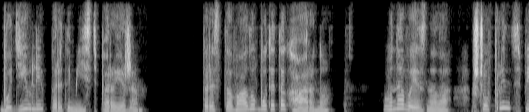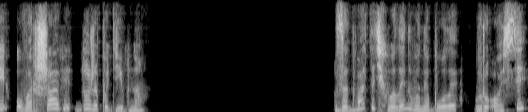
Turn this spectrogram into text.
будівлі передмість Парижа. Переставало бути так гарно. Вона визнала, що в принципі у Варшаві дуже подібно. За 20 хвилин вони були в Руоссі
